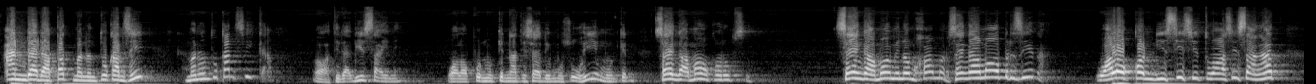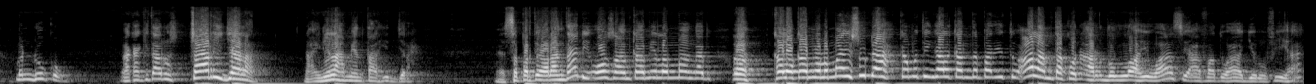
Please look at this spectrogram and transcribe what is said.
Anda dapat menentukan sih, menentukan sikap. Oh, tidak bisa ini. Walaupun mungkin nanti saya dimusuhi, mungkin saya nggak mau korupsi. Saya nggak mau minum khamr, saya nggak mau berzina. Walau kondisi situasi sangat mendukung. Maka kita harus cari jalan. Nah inilah mental hijrah. Ya, seperti orang tadi, oh saham kami lemah. Gak, oh, kalau kamu lemah ya sudah, kamu tinggalkan tempat itu. Alam takun ardullahi wasi'afatu hajiru fiha.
